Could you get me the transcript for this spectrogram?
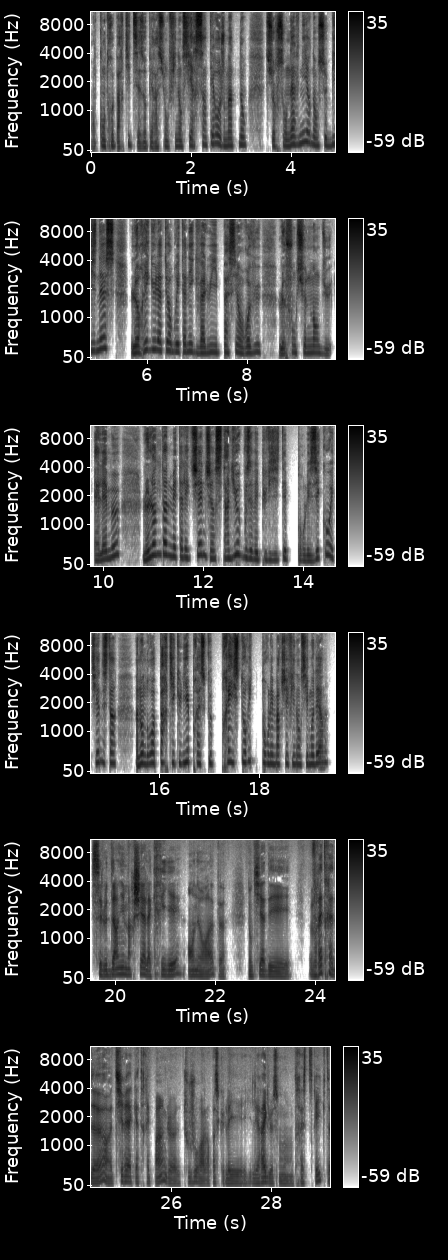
en contrepartie de ses opérations financières, s'interroge maintenant sur son avenir dans ce business. Le régulateur britannique va lui passer en revue le fonctionnement du LME. Le London Metal Exchange, hein, c'est un lieu que vous avez pu visiter pour les échos, Étienne. C'est un, un endroit particulier, presque préhistorique pour les marchés financiers modernes? C'est le dernier marché à la criée en Europe. Donc il y a des vrais traders tirés à quatre épingles, toujours alors parce que les, règles sont très strictes,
